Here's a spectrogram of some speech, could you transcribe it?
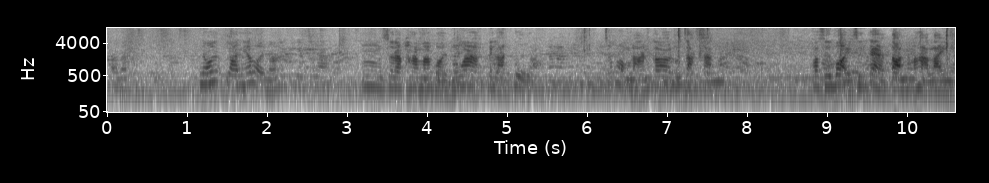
เอานะเนอะร้านนี้อร่อยนะ อืมสราพามาบ่อยเพราะว่าเป็นร้านปู่เจ้าของร้านก็รู้จักกัน พอซื้อบ่อยซื้อแต่ตอนมหาลัยไง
